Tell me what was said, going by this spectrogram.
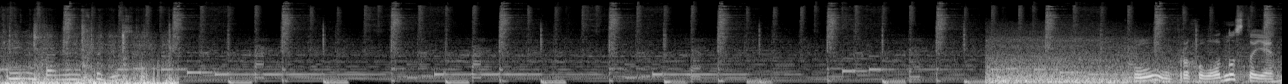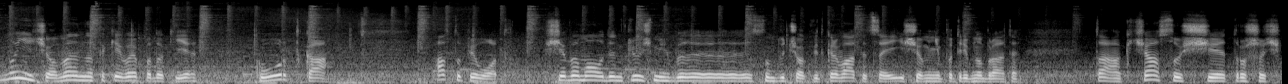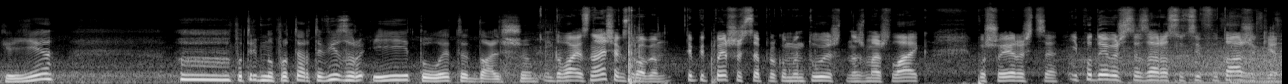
Такий він там і Подільський. У, прохолодно стає. Ну нічого, в мене на такий випадок є куртка. Автопілот. Ще би мав один ключ, міг би е, сундучок відкривати цей і що мені потрібно брати. Так, часу ще трошечки є. Е, Потрібно протерти візор і тулити далі. Давай, знаєш, як зробимо? Ти підпишешся, прокоментуєш, нажмеш лайк, пошириш це і подивишся зараз оці футажики.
